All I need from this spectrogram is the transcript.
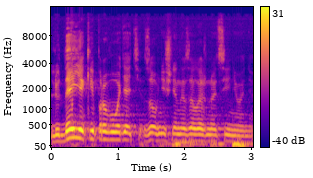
людей, які проводять зовнішнє незалежне оцінювання.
